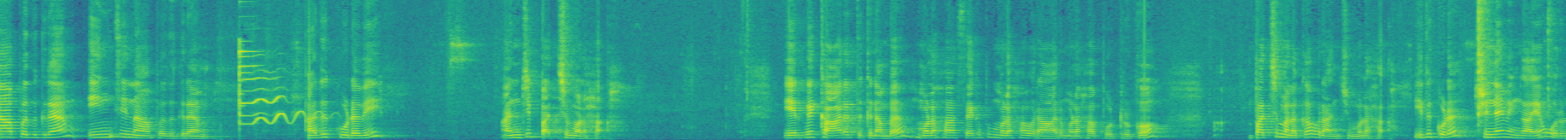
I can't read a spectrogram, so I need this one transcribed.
நாற்பது கிராம் இஞ்சி நாற்பது கிராம். அது கூடவே அஞ்சு பச்சை மிளகா. ஏற்கனவே காரத்துக்கு நம்ம மிளகா சிகப்பு மிளகா ஒரு ஆறு மிளகா போட்டிருக்கோம். பச்சை மிளகா ஒரு அஞ்சு மிளகா. இது கூட சின்ன வெங்காயம் ஒரு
